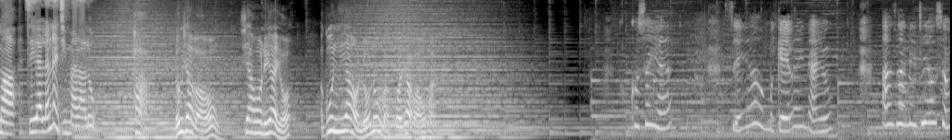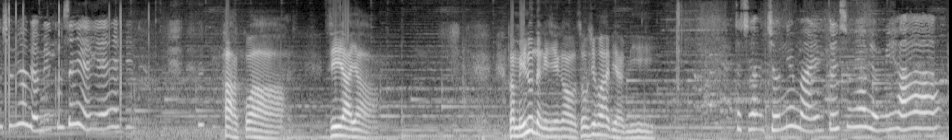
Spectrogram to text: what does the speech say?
ဒီမှာဇေယျလက်နဲ့ကြီးမှန်လာလို့ဟာလုံးကြပါအောင်ဆရာဝန်တွေကရောအကူညီရအောင်လုံးလုံးပါခေါ်ကြပါအောင်ဟာကိုစရဇေယျကိုမကယ်လိုက်နိုင်ဘူးအာဇာနေတယောက်ဆောင်ရှုံရပြောမင်းကိုစရရဲ့ဟာကွာဈေးရရငါမင်းတို့တငယ်ချင်းကောင်ဆုံးရှုံးရပြန်ပြီတခြားဂျွန်နေမှာသွေးဆွရပြန်ပြီဟာ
